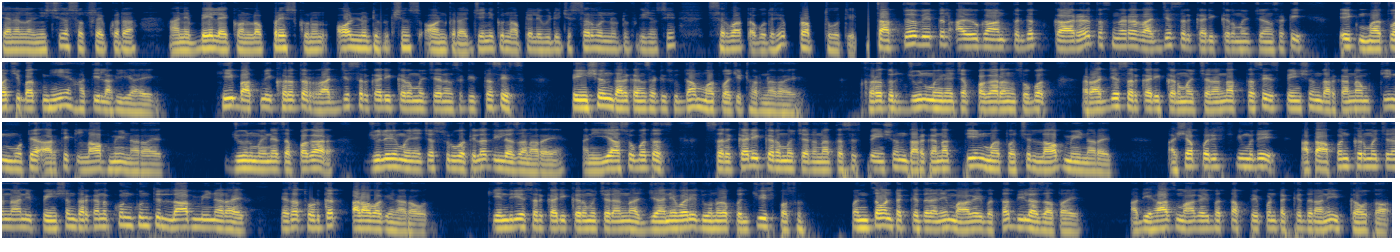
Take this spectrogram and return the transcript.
चॅनलला निश्चितच सबस्क्राईब करा आणि बेल आयकॉनला प्रेस करून ऑल नोटिफिकेशन्स ऑन करा जेणेकरून आपल्याला व्हिडिओचे सर्व नोटिफिकेशन्स हे सर्वात अगोदर हे प्राप्त होतील. सातव्या वेतन आयोगाअंतर्गत कार्यरत असणाऱ्या राज्य सरकारी कर्मचाऱ्यांसाठी एक महत्त्वाची बातमी ही हाती लागली आहे. ही बातमी खरं तर राज्य सरकारी कर्मचाऱ्यांसाठी तसेच पेन्शनधारकांसाठी सुद्धा महत्त्वाची ठरणार आहे. खरं तर जून महिन्याच्या पगारांसोबत राज्य सरकारी कर्मचाऱ्यांना तसेच पेन्शनधारकांना तीन मोठे आर्थिक लाभ मिळणार आहेत. जून महिन्याचा पगार जुलै महिन्याच्या सुरुवातीला दिला जाणार आहे. आणि यासोबतच सरकारी कर्मचाऱ्यांना तसेच पेन्शनधारकांना तीन महत्त्वाचे लाभ मिळणार आहेत. अशा परिस्थितीमध्ये आता आपण कर्मचाऱ्यांना आणि पेन्शनधारकांना कोणकोणते लाभ मिळणार आहेत याचा थोडक्यात आढावा घेणार आहोत. केंद्रीय सरकारी कर्मचाऱ्यांना जानेवारी दोन हजार पंचवीसपासून पंचावन्न टक्के दराने महागाई भत्ता दिला जात आहे. आधी हाच महागाई भत्ता त्रेपन्न टक्के दराने इतका होता.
